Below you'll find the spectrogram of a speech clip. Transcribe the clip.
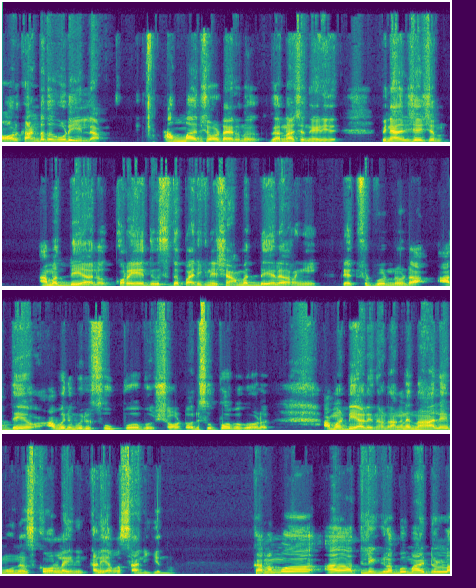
ബോൾ കണ്ടത് കൂടിയില്ല. അമ്മ ഒരു ഷോട്ടായിരുന്നു ഗർണാച്ച് നേടിയത്. പിന്നെ അതിനുശേഷം അഹമ്മദ് ഡിയാലോ കുറേ ദിവസത്തെ പരിക്കിന് ശേഷം അഹമ്മദ് ഡിയാലോ ഇറങ്ങി ഫുട്ബോളിനോട് അതേ അവനും ഒരു സൂപ്പർബ് ഷോട്ട് ഒരു സൂപ്പർബ് ഗോൾ അമർ ഡിയാളി നടന്നു. അങ്ങനെ നാല് മൂന്ന് സ്കോർ ലൈനിൽ കളി അവസാനിക്കുന്നു. കാരണം അത്ലറ്റിക് ക്ലബ്ബുമായിട്ടുള്ള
